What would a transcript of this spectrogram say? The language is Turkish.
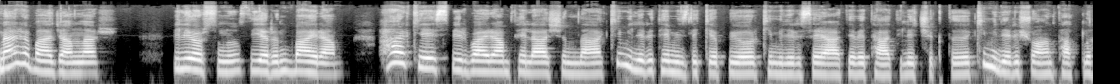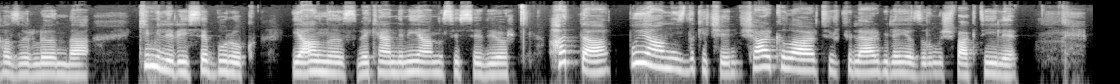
Merhaba canlar. Biliyorsunuz yarın bayram. Herkes bir bayram telaşında. Kimileri temizlik yapıyor, kimileri seyahate ve tatile çıktı, kimileri şu an tatlı hazırlığında, kimileri ise buruk, yalnız ve kendini yalnız hissediyor. Hatta bu yalnızlık için şarkılar, türküler bile yazılmış vaktiyle.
